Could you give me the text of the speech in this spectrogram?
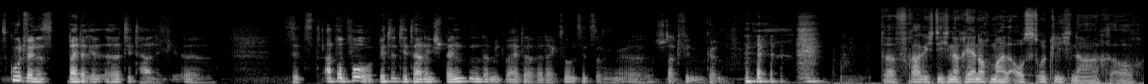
ist gut, wenn es bei der äh, Titanic äh, sitzt. Apropos, bitte Titanic spenden, damit weiter Redaktionssitzungen äh, stattfinden können. da frage ich dich nachher nochmal ausdrücklich nach auch.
